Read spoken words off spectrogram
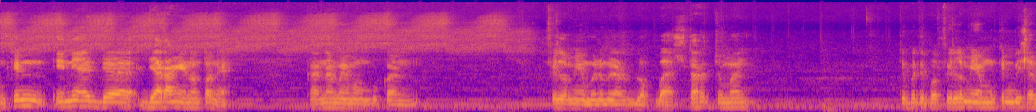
Mungkin ini agak jarang yang nonton ya. Karena memang bukan film yang benar-benar blockbuster Cuman tipe-tipe film yang mungkin bisa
